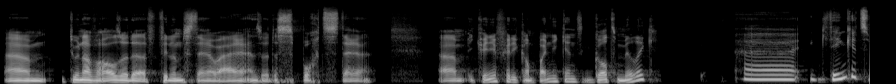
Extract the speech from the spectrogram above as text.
Ehm, toen dat vooral zo de filmsterren waren en zo de sportsterren. Ehm, ik weet niet of je die campagne kent, Got Milk. Eh, ik denk het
